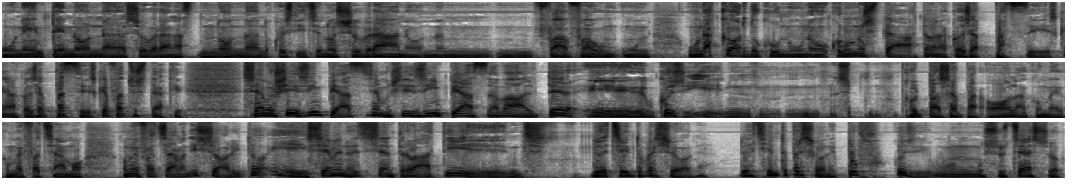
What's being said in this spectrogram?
un ente non sovrano, non, dice, non sovrano non- fa, fa un, un- un accordo con uno, con uno Stato, è una cosa pazzesca, una cosa pazzesca. Fatto sta che siamo scesi in piazza, siamo scesi in piazza Walter e così mm, col passaparola come, come facciamo, come facciamo di solito e insieme a noi ci siamo trovati 200 persone. 200 persone, puff, così, un, un successo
